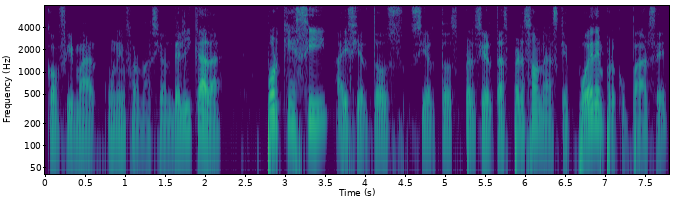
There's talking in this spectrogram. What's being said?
confirmar una información delicada porque sí hay ciertos, ciertos, ciertas personas que pueden preocuparse,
